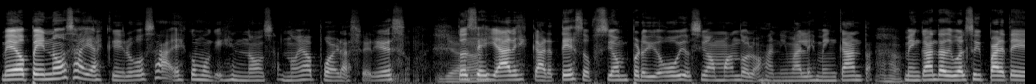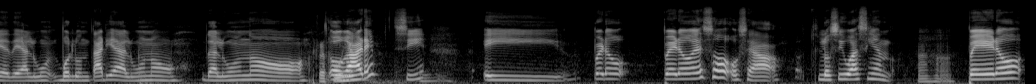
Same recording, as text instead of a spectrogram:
medio penosa y asquerosa, es como que dije, no, o sea, no voy a poder hacer eso. Entonces ya descarté esa opción, pero yo obvio sigo amando a los animales, me encanta. Ajá. Me encanta, igual soy parte de, de algún, voluntaria de algunos, de algunos ¿Refugio? hogares, sí. Y, pero, pero eso, o sea, lo sigo haciendo. Ajá. Pero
